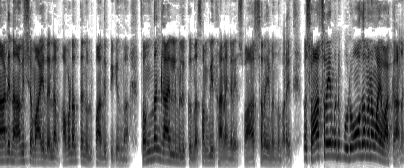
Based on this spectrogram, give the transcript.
നാടിന് ആവശ്യമായതെല്ലാം അവിടെ തന്നെ ഉൽപ്പാദിപ്പിക്കുന്ന സ്വന്തം കാലിൽ നിൽക്കുന്ന സംവിധാനങ്ങളെ സ്വാശ്രയം എന്ന് പറയും. അപ്പോൾ സ്വാശ്രയം ഒരു പുരോഗമനമായ വാക്കാണ്.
